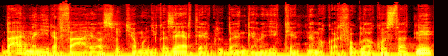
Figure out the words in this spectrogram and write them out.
Bármennyire fáj az, hogyha mondjuk az RTL Klub engem egyébként nem akar foglalkoztatni,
